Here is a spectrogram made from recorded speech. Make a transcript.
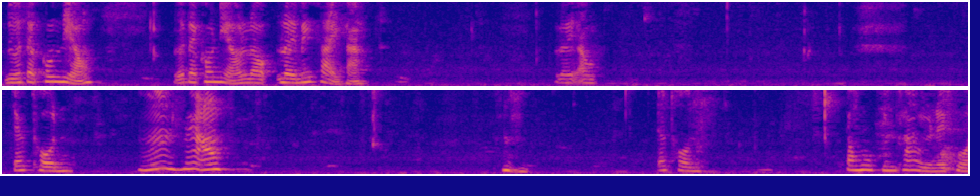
เหลือแต่ข้าวเหนียว เหลือแต่ข้าวเหนียวเราเลยไม่ใส่ค่ะ เลยเอา เจ้าทน อืมไม่เอา เจ้าทน ต้องมูกกินข้าวอยู่ในครัว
